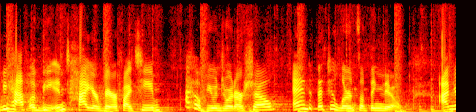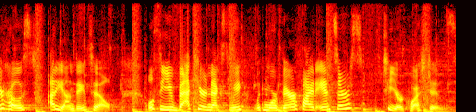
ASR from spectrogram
behalf of the entire Verify team, I hope you enjoyed our show and that you learned something new. I'm your host, Ariane Datil. We'll see you back here next week with more verified answers to your questions.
